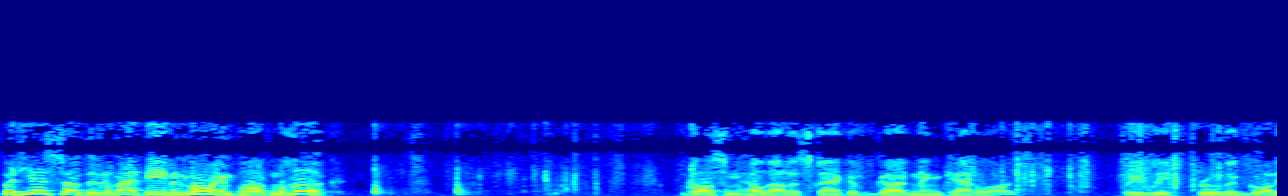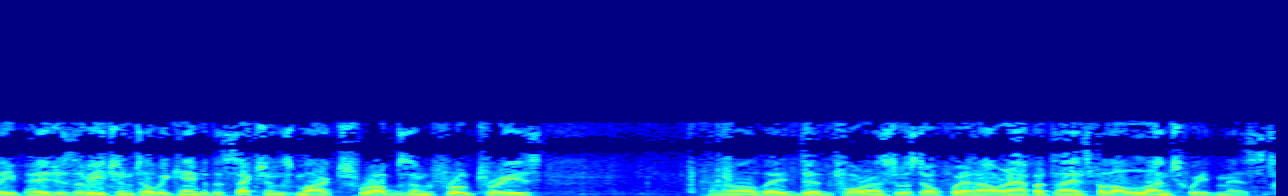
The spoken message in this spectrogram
But here's something that might be even more important. Look. Dawson held out a stack of gardening catalogs. We leafed through the gaudy pages of each until we came to the sections marked shrubs and fruit trees. And all they did for us was to whet our appetites for the lunch we'd missed.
